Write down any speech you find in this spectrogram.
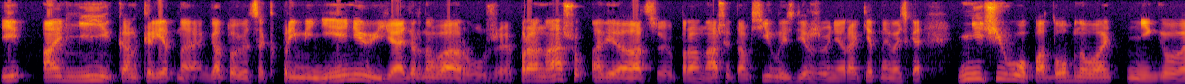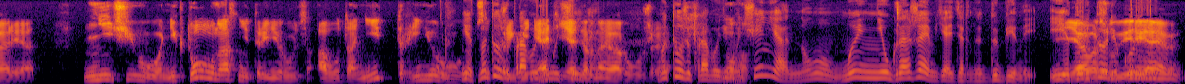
И они конкретно готовятся к применению ядерного оружия. Про нашу авиацию, про наши там силы сдерживания ракетные войска ничего подобного не говорят. Ничего, никто у нас не тренируется, а вот они тренируются Нет, мы тоже применять ядерное оружие. Мы тоже проводим но... учения, но мы не угрожаем ядерной дубиной. И я вас уверяю,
